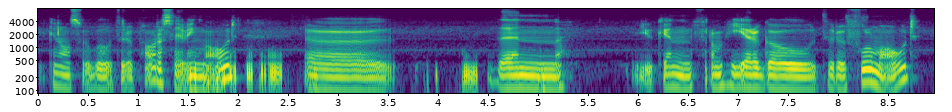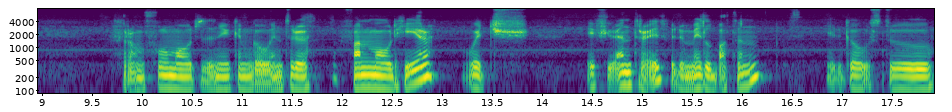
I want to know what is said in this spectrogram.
You can also go to the power saving mode. Uh, then you can from here go to the full mode. From full mode then you can go into the fun mode here which if you enter it with the middle button it goes to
